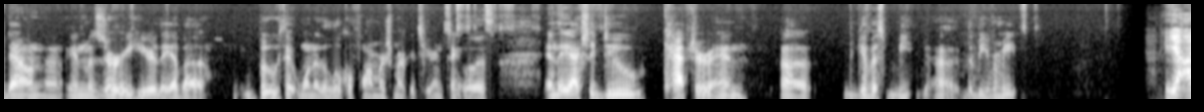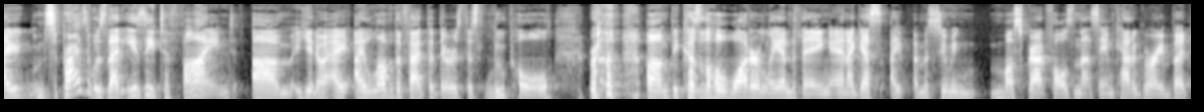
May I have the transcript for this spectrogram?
down uh, in Missouri. Here, they have a booth at one of the local farmers markets here in St. Louis, and they actually do capture and uh, give us be- the beaver meat. Yeah, I'm surprised it was that easy to find. Um, you know, I, I love the fact that there is this loophole um, because of the whole water land thing. And I guess I, I'm assuming muskrat falls in that same category. But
